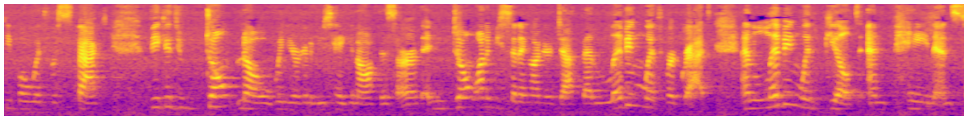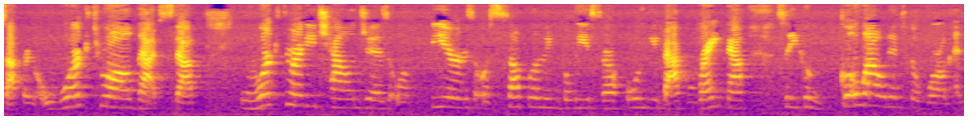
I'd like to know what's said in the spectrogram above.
people with respect because you don't know when you're going to be taken off this earth and you don't want to be sitting on your deathbed living with regret and living with guilt and pain and suffering. Work through all that stuff. Work through any challenges or fears or self-limiting beliefs that are holding you back right now so you can go out into the world and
